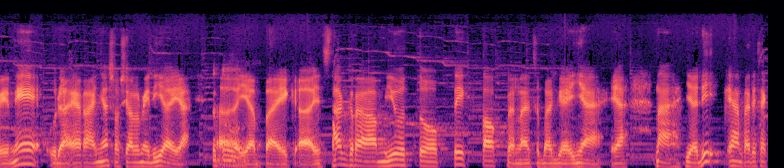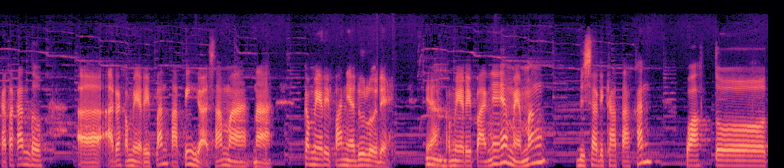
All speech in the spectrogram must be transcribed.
ini udah eranya sosial media ya, Uh, ya baik uh, Instagram, YouTube, TikTok dan lain sebagainya, ya. Nah, jadi yang tadi saya katakan tuh uh, ada kemiripan tapi nggak sama. Nah, kemiripannya dulu deh, ya, hmm. kemiripannya memang bisa dikatakan waktu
